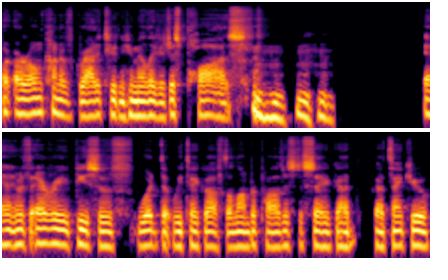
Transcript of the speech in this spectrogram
our, our own kind of gratitude and humility to just pause mm-hmm, mm-hmm. And with every piece of wood that we take off the lumber pile, just to say, God, God, thank you.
